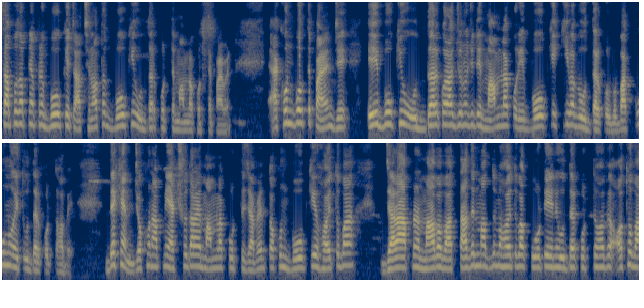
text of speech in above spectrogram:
সাপোজ আপনি আপনার বউকে চাচ্ছেন, অর্থাৎ বউকে উদ্ধার করতে মামলা করতে পারবেন। এখন বলতে পারেন যে, এই বউকে উদ্ধার করার জন্য যদি মামলা করি, বউকে কীভাবে উদ্ধার করব বা কোন ওয়েতে উদ্ধার করতে হবে? দেখেন, যখন আপনি একশো দ্বারায় মামলা করতে যাবেন, তখন বউকে হয়তোবা যারা আপনার মা বাবা তাদের মাধ্যমে হয়তোবা কোর্টে এনে উদ্ধার করতে হবে অথবা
